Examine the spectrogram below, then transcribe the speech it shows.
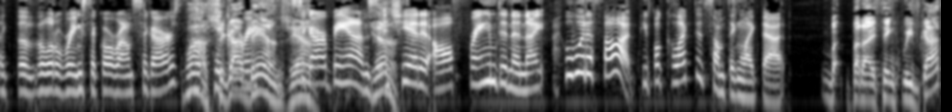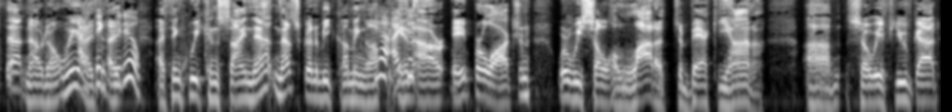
Like the, the little rings that go around cigars. Wow, cigar rings. bands, yeah. Cigar bands. Yeah. And she had it all framed in a night. Who would have thought people collected something like that? But but I think we've got that now, don't we? I think we do. I think we can sign that, and that's going to be coming up Yeah, in just- our April auction where we sell a lot of tobacciana. Um, so if you've got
